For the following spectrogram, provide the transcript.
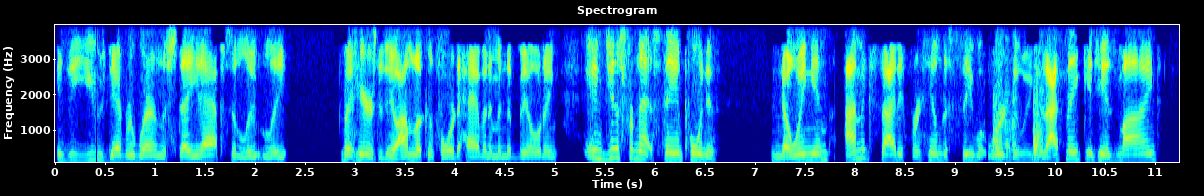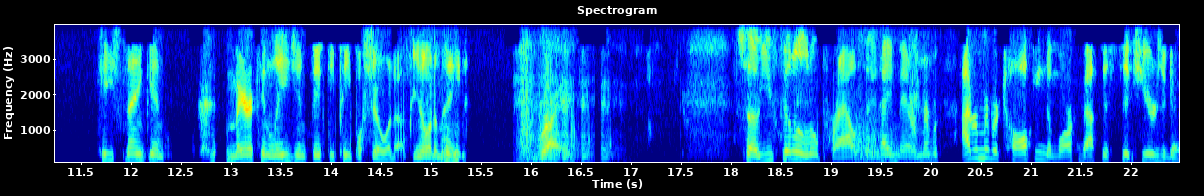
is he used everywhere in the state? Absolutely. But here's the deal. I'm looking forward to having him in the building, and just from that standpoint of knowing him, I'm excited for him to see what we're doing because I think in his mind, he's thinking American Legion, 50 people showing up. You know what I mean? Right. So you feel a little proud saying, "Hey, man, remember? I remember talking to Mark about this six years ago.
